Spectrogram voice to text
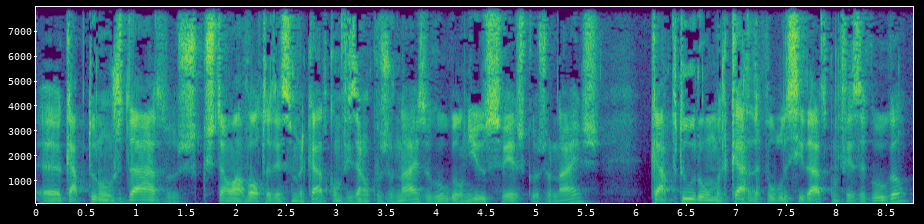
uh, capturam os dados que estão à volta desse mercado, como fizeram com os jornais, o Google News fez com os jornais, capturam o mercado da publicidade, como fez a Google,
